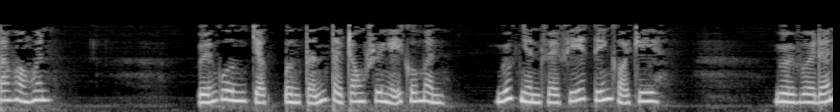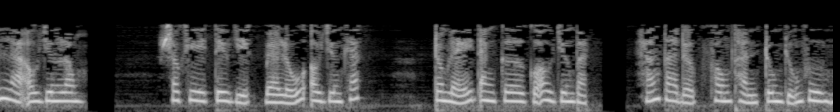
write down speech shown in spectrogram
Tam Hoàng Huynh. Uyển Quân chợt bừng tỉnh từ trong suy nghĩ của mình, ngước nhìn về phía tiếng gọi kia. Người vừa đến là Âu Dương Long. Sau khi tiêu diệt bè lũ Âu Dương Khắc, trong lễ đăng cơ của Âu Dương Bạch, hắn ta được phong thành Trung Dũng Vương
